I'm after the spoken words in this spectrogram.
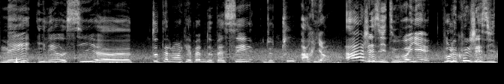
mais il est aussi euh, totalement incapable de passer de tout à rien. Ah j'hésite, vous voyez? Pour le coup j'hésite.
